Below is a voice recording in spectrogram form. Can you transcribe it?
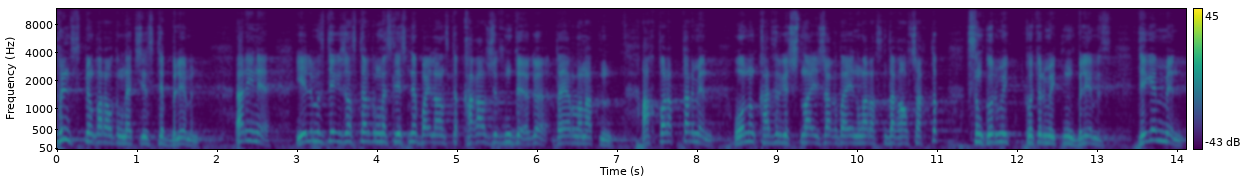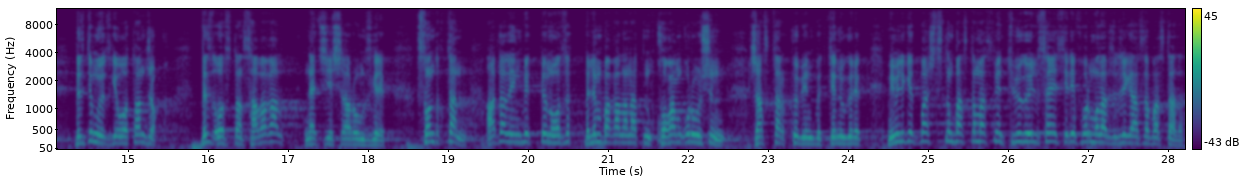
принциппен қараудың нәтижесі деп білемін. Әрине еліміздегі жастардың мәселесіне байланысты қағаз жүзіндегі даярланатын ақпараттар мен оның қазіргі шынайы жағдайының арасындағы алшақтық сын көрмей- көтермейтінін білеміз. Дегенмен біздің өзге отан жоқ. Біз осыдан сабақ алып нәтиже шығаруымыз керек. Сондықтан адал еңбекпен озық білім бағаланатын қоғам құру үшін жастар көп еңбектену керек. Мемлекет басшысының бастамасымен түбегейлі саяси реформалар жүзеге аса бастады.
